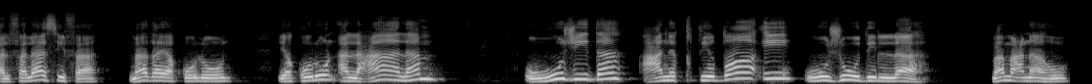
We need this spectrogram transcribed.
الفلاسفة ماذا يقولون؟ يقولون العالم وجد عن اقتضاء وجود الله. ما معناه؟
